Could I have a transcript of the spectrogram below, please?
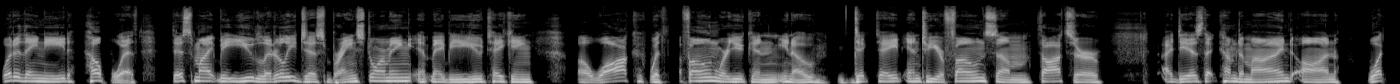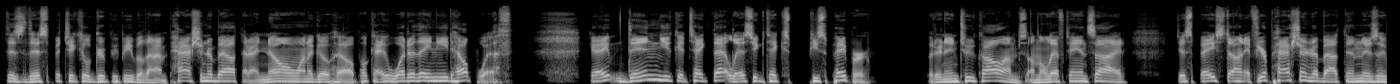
What do they need help with? This might be you literally just brainstorming. It may be you taking a walk with a phone where you can, you know, dictate into your phone some thoughts or ideas that come to mind on what does this particular group of people that I'm passionate about, that I know I want to go help, okay, what do they need help with? Okay, then you could take that list, you could take a piece of paper, put it in two columns on the left hand side. Just based on if you're passionate about them, there's a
